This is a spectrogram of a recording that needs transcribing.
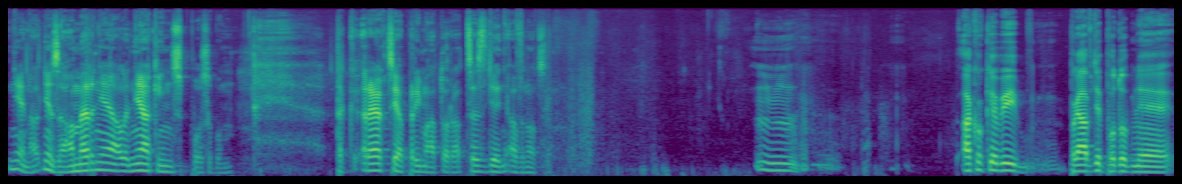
nie, nie zámerne, ale nejakým spôsobom. Tak reakcia primátora cez deň a v noci. Mm, ako keby pravdepodobne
